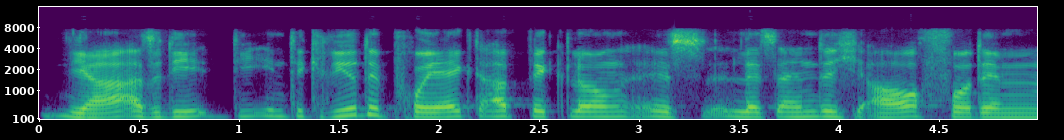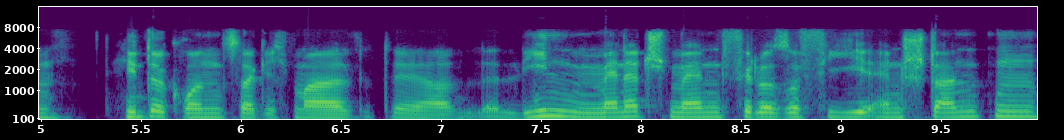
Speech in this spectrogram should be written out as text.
Ja, also die, die integrierte Projektabwicklung ist letztendlich auch vor dem Hintergrund, sage ich mal, der Lean-Management-Philosophie entstanden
